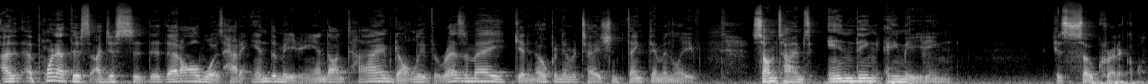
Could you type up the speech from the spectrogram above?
I, point out this, I just said that, that all was how to end the meeting. End on time, don't leave the resume, get an open invitation, thank them, and leave. Sometimes ending a meeting is so critical.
